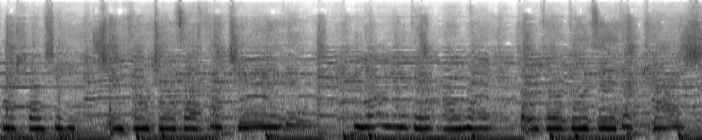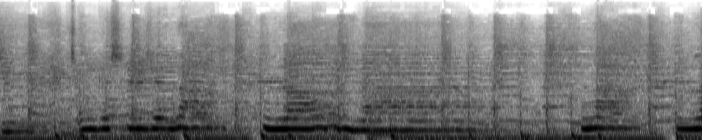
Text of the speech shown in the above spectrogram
不相信幸福就在附近。有一点暧昧，偷偷独自的开心。整个世界啦啦啦啦啦啦啦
